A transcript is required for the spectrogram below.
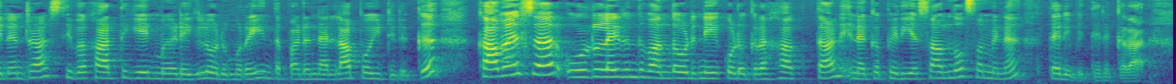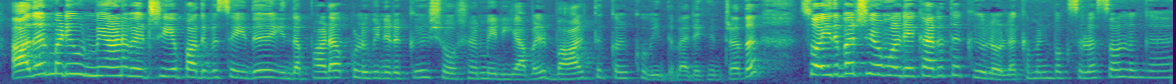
ஏனென்றால் சிவகார்த்திகேயன் மேடையில் ஒரு முறை இந்த படம் நல்லா போயிட்டு இருக்கு கமல் சார் ஊர்ல இருந்து வந்த உடனே கொடுக்கிற ஹக் தான் எனக்கு பெரிய சந்தோஷம் என தெரிவித்திருக்கிறார். அதன்படி உண்மையான வெற்றியை பதிவு செய்து இந்த படக்குழுவினருக்கு சோசியல் மீடியாவில் வாழ்த்துக்கள் குவிந்து வருகின்றது. சோ இது பற்றி உங்களுடைய கருத்தை கீழே உள்ள கமெண்ட் பாக்ஸ்ல சொல்லுங்க.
